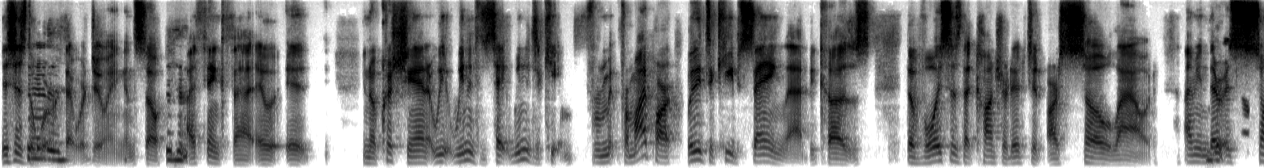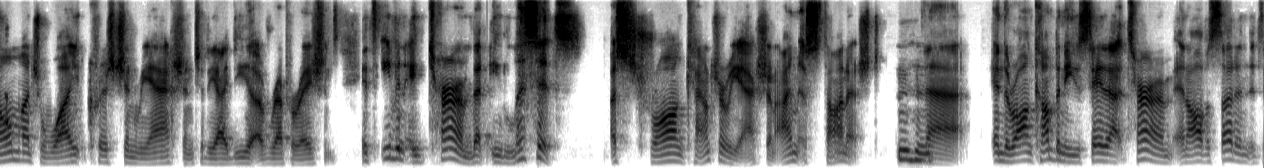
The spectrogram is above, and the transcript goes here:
This is the work mm-hmm. that we're doing, and so mm-hmm. I think that it, it you know christianity we, we need to say we need to keep for, for my part we need to keep saying that because the voices that contradict it are so loud. I mean there is so much white christian reaction to the idea of reparations. It's even a term that elicits a strong counter reaction i'm astonished mm-hmm. that in the wrong company you say that term and all of a sudden it's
